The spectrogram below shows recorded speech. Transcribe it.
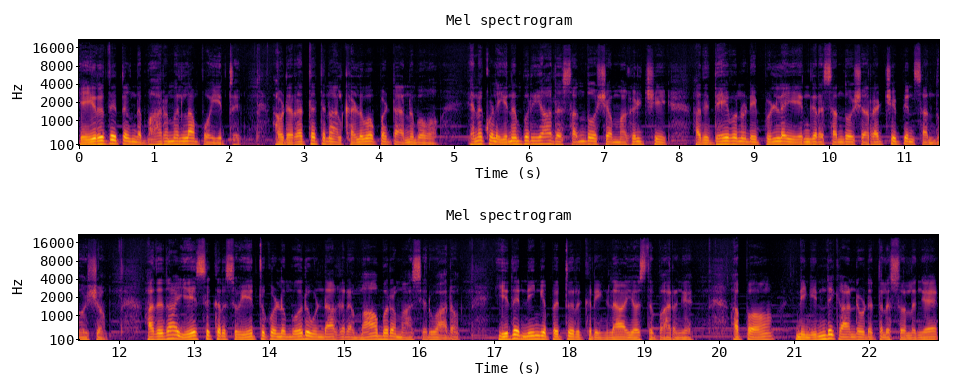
என் இருதயத்தில் இந்த பாரமெல்லாம் போயிட்டு அவருடைய இரத்தத்தினால் கழுவப்பட்ட அனுபவம் எனக்குள்ள இனம் புரியாத சந்தோஷம் மகிழ்ச்சி அது தேவனுடைய பிள்ளை என்கிற சந்தோஷம் ரட்சிப்பின் சந்தோஷம். அதுதான் இயேசு கிறிஸ்துவை ஏற்றுக்கொள்ளும் போது உண்டாகிற மாபுரம் ஆசீர்வாதம். இதை நீங்கள் பெற்றிருக்கிறீங்களா? யோசித்து பாருங்கள் அப்போது நீங்கள் இன்றைக்கு ஆண்டவிடத்தில் சொல்லுங்கள்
